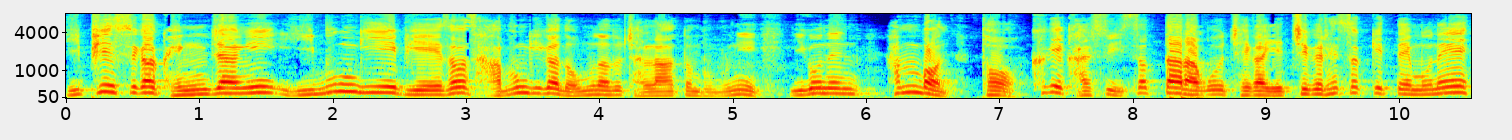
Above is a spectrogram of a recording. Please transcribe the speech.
EPS가 굉장히 2분기에 비해서 4분기가 너무나도 잘 나왔던 부분이 이거는 한 번 더 크게 갈 수 있었다라고 제가 예측을 했었기 때문에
